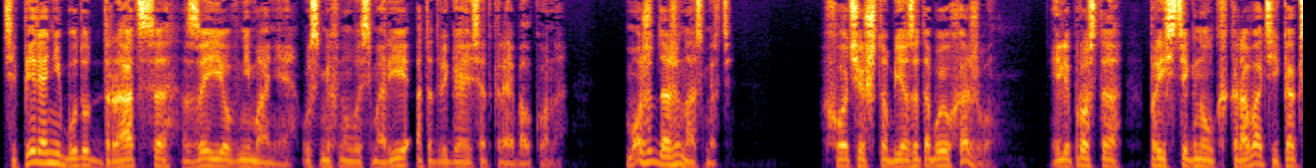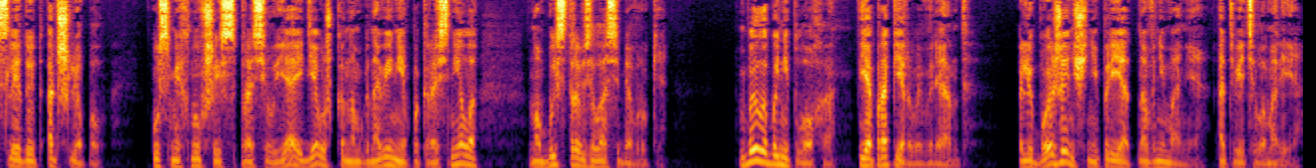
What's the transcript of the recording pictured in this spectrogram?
«Теперь они будут драться за ее внимание», — усмехнулась Мария, отодвигаясь от края балкона. «Может, даже насмерть. Хочешь, чтобы я за тобой ухаживал? Или просто пристегнул к кровати и как следует отшлепал?» Усмехнувшись, спросил я, и девушка на мгновение покраснела, но быстро взяла себя в руки. «Было бы неплохо. Я про первый вариант. Любой женщине приятно внимание», — ответила Мария.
